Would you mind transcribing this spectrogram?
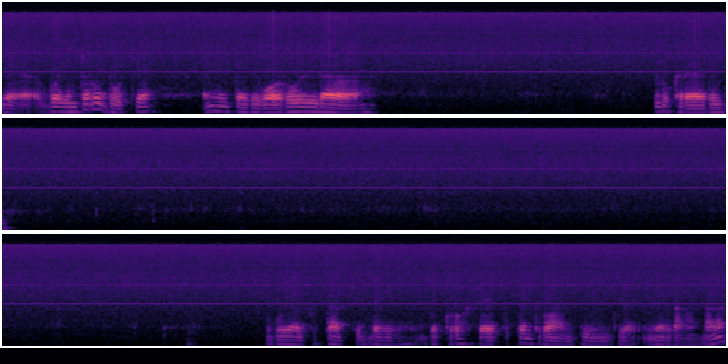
uh, voi introduce în interiorul lucrării. Voi ajuta și de, de croșet pentru a împinge melana.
